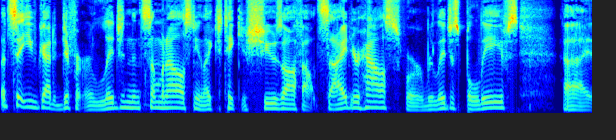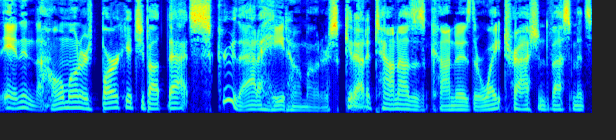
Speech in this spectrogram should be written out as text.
let's say you've got a different religion than someone else and you like to take your shoes off outside your house for religious beliefs. Uh, and then the homeowners bark at you about that. Screw that. I hate homeowners. Get out of townhouses and condos. They're white trash investments.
